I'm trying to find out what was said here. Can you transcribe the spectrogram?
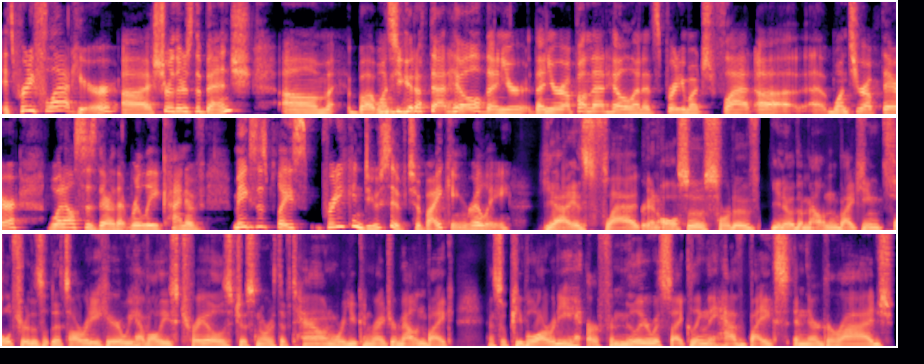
it's pretty flat here. Uh, sure, there's the bench, um, but once you get up that hill, then you're then you're up on that hill, and it's pretty much flat. Uh, once you're up there, what else is there that really kind of makes this place pretty conducive to biking? Really. Yeah, it's flat and also sort of, you know, the mountain biking culture that's, that's, already here. We have all these trails just north of town where you can ride your mountain bike. And so people already are familiar with cycling. They have bikes in their garage.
